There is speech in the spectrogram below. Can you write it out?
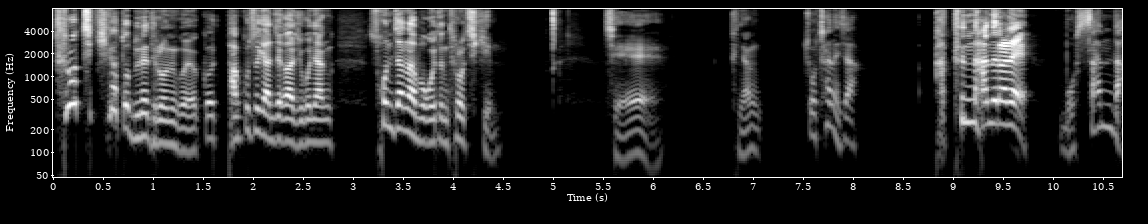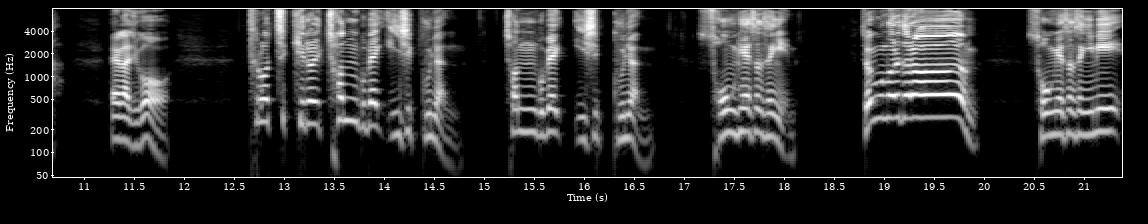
트로츠키가 또 눈에 들어오는 거예요. 그 방구석에 앉아가지고 그냥 손자나 보고 있던 트로츠키. 쟤 그냥 쫓아내자. 같은 하늘 아래 못 산다. 해가지고 트로츠키를 1929년, 1929년 송해 선생님, 전국 노래자랑 송해 선생님이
